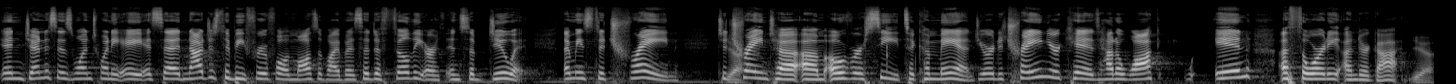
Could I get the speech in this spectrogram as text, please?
In Genesis 1:28, it said not just to be fruitful and multiply, but it said to fill the earth and subdue it. That means to train to yeah. train, to um, oversee, to command. You're to train your kids how to walk in authority under God. Yeah.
